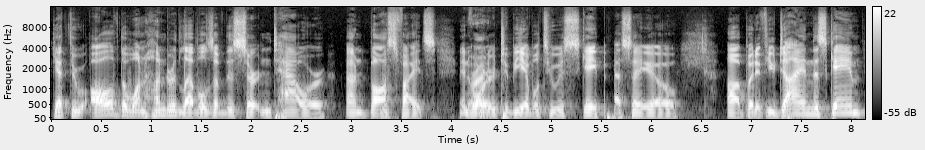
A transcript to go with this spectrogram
get through all of the 100 levels of this certain tower and boss fights in Right. order to be able to escape SAO. Uh, but if you die in this game,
